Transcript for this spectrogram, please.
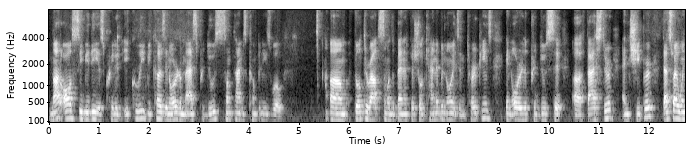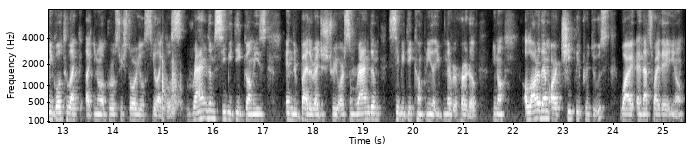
not all CBD is created equally because in order to mass produce, sometimes companies will um, filter out some of the beneficial cannabinoids and terpenes in order to produce it uh, faster and cheaper. That's why when you go to like like you know a grocery store, you'll see like those random CBD gummies in the, by the registry or some random CBD company that you've never heard of. You know, a lot of them are cheaply produced why and that's why they you know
